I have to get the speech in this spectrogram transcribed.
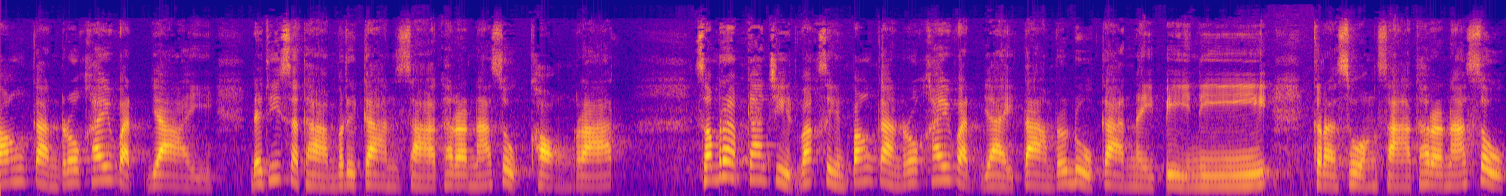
ป้องกันโรคไข้หวัดใหญ่ ได้ที่สถานบริการสาธารณสุขของรัฐ สำหรับการฉีดวัคซีนป้องกันโรคไข้หวัดใหญ่ตามฤดูกาลในปีนี้ กระทรวงสาธารณสุข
